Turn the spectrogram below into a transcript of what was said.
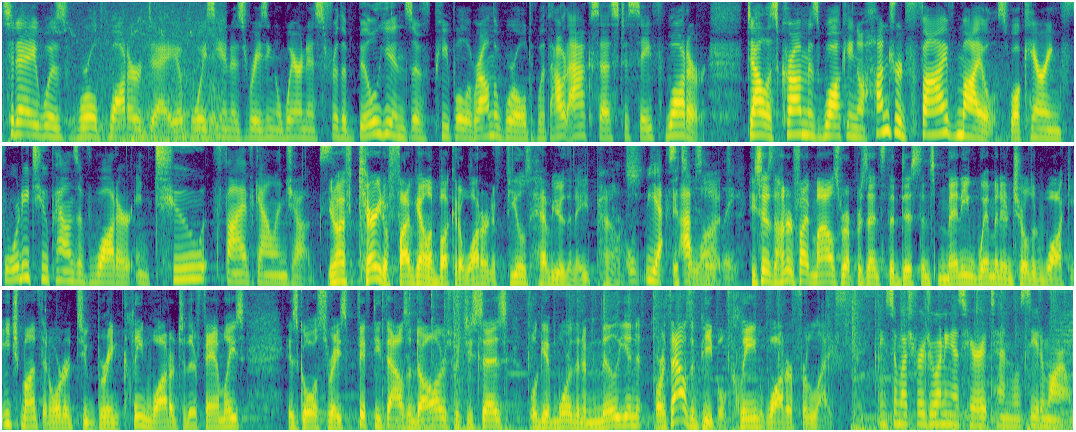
Today was World Water Day. A Boisean is raising awareness for the billions of people around the world without access to safe water. Dallas Crum is walking 105 miles while carrying 42 pounds of water in two five-gallon jugs. You know, I've carried a five-gallon bucket of water and it feels heavier than eight pounds. Oh, yes, it's absolutely. A lot. He says the 105 miles represents the distance many women and children walk each month in order to bring clean water to their families. His goal is to raise $50,000, which he says will give more than a million or a thousand people clean water for life. Thanks so much for joining us here at 10. We'll see you tomorrow.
